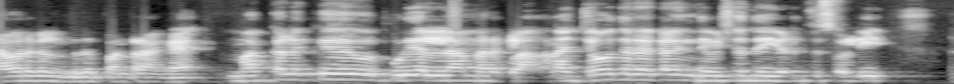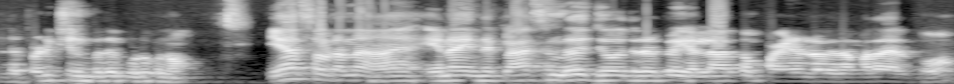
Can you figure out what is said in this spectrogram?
தவறுகள் என்பது பண்றாங்க. மக்களுக்கு ஒரு புரிதல் இல்லாம இருக்கலாம். ஆனா ஜோதிடர்கள் இந்த விஷயத்தை எடுத்து சொல்லி அந்த ப்ரொடிக்ஷன் என்பது கொடுக்கணும். ஏன் சொல்றேன்னா ஏன்னா இந்த கிளாஸ் என்பது ஜோதிடர்கள் எல்லாருக்கும் பயனுள்ள விதமா தான் இருக்கும்.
